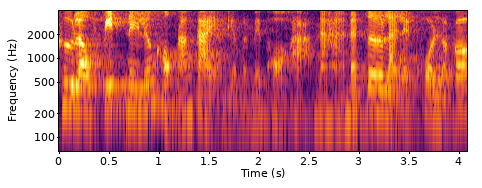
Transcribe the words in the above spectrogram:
คือเราฟิตในเรื่องของร่างกายอย่างเดียวมันไม่พอค่ะนะคะน่าเจอหลายๆคนแล้วก็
